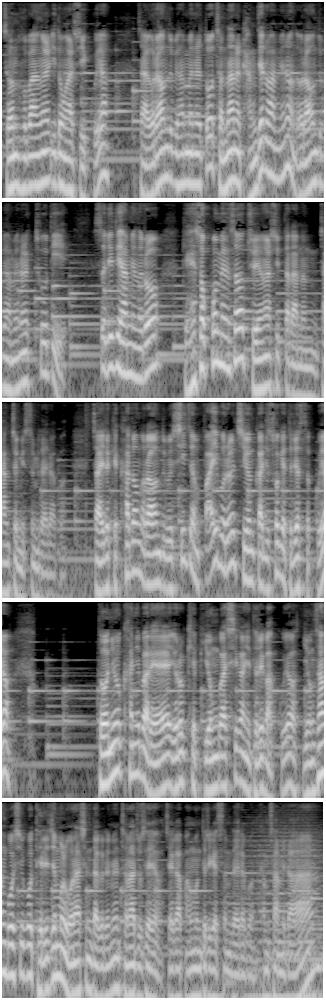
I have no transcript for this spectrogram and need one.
전후방을 이동할 수 있고요. 자, around view 화면을 또 전환을 강제로 하면은 around view 화면을 2D, 3D 화면으로 계속 보면서 주행할 수 있다는 장점이 있습니다, 여러분. 자 이렇게 카존 around 시즌 5를 지금까지 소개 드렸었고요. 더 뉴 카니발에 이렇게 비용과 시간이 들어갔고요. 영상 보시고 대리점을 원하신다 그러면 전화 주세요. 제가 방문 드리겠습니다 여러분. 감사합니다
